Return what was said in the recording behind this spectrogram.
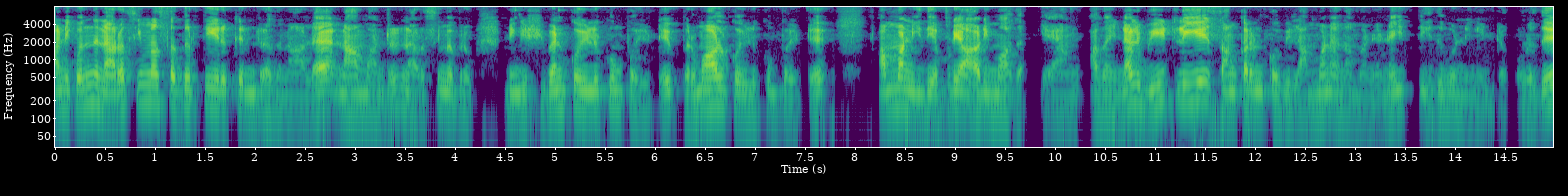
அன்னைக்கு வந்து நரசிம்ம சதுர்த்தி இருக்கின்றதுனால நாம் அன்று நரசிம்ம பெரும் நீங்கள் சிவன் கோயிலுக்கும் போயிட்டு பெருமாள் கோயிலுக்கும் போயிட்டு அம்மன் இது எப்படி ஆடி மாதம். ஏன் அதனால் வீட்டிலேயே சங்கரன் கோவில் அம்மனை நம்ம நினைத்து இது பண்ணுகின்ற பொழுது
